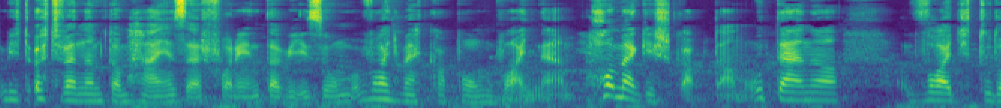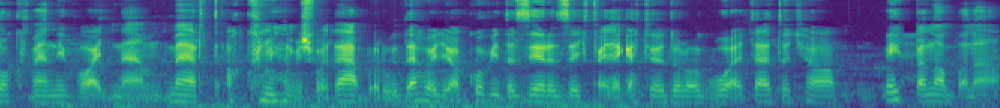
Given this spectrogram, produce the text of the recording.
mit 50 nem tudom hány ezer forint a vízum, vagy megkapom, vagy nem. Ha meg is kaptam, utána vagy tudok menni, vagy nem, mert akkor még nem is volt háború, de hogy a Covid azért ez egy fenyegető dolog volt, tehát hogyha éppen abban a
